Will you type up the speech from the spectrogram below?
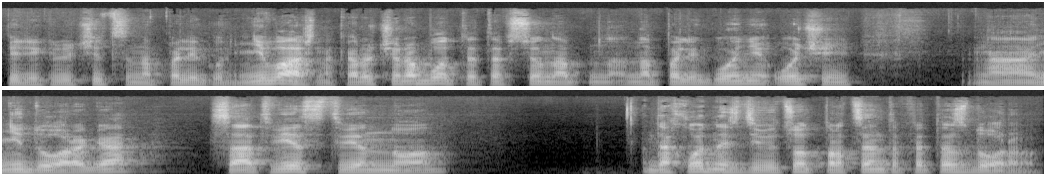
переключиться на полигоне. Неважно, короче, работает это все на, на, на полигоне, очень недорого. Соответственно, доходность 900% это здорово.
